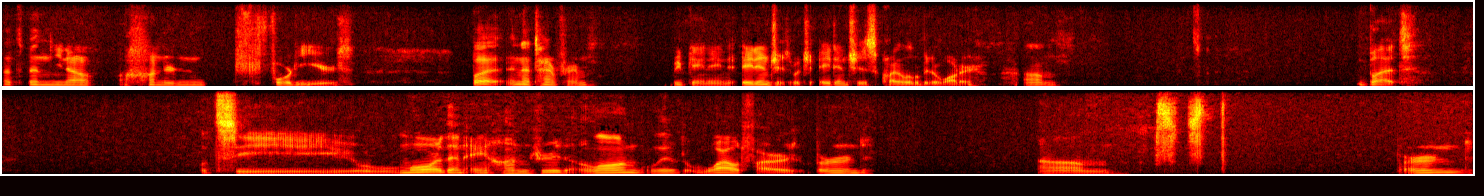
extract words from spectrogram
that's been, you know, 140 years. But in that time frame, we've gained eight, eight inches, which eight inches is quite a little bit of water. Um, but let's see, more than a hundred long-lived wildfires burned. Um, burned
